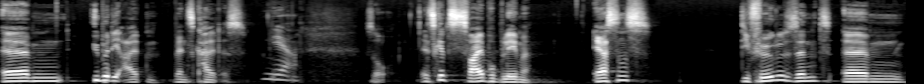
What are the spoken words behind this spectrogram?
ähm, über die Alpen, wenn es kalt ist. Ja. So, jetzt gibt es zwei Probleme. Erstens, die Vögel sind ähm,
